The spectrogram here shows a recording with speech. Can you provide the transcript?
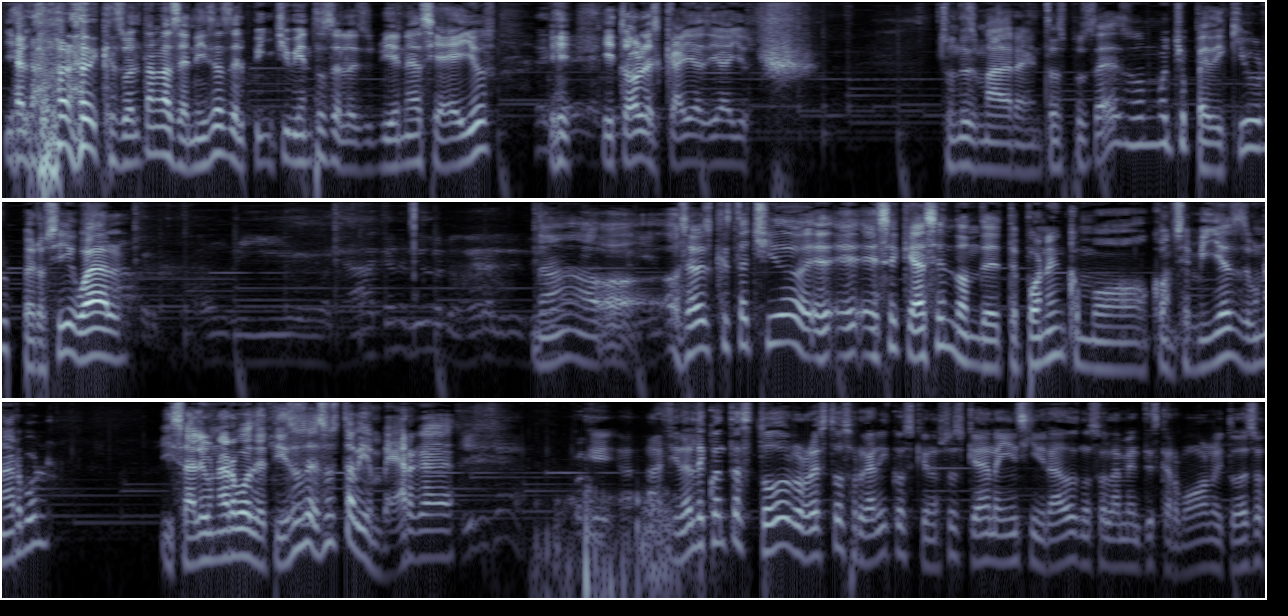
Y a la hora de que sueltan las cenizas, el pinche viento se les viene hacia ellos y, y todo les cae así a ellos. Es un desmadre. Entonces, pues es un mucho pedicure, pero sí, igual. No, o, sabes que está chido E- e- ese que hacen donde te ponen como con semillas de un árbol y sale un árbol de ti. Eso, está bien verga. Porque al final de cuentas todos los restos orgánicos que nosotros quedan ahí incinerados no solamente es carbono y todo eso.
